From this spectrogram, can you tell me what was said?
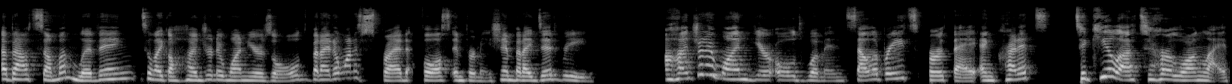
about someone living to like 101 years old, but I don't want to spread false information. But I did read 101 year old woman celebrates birthday and credits tequila to her long life.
